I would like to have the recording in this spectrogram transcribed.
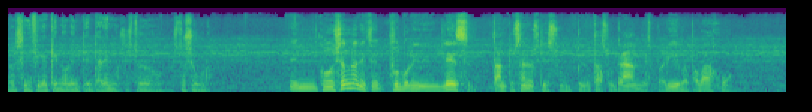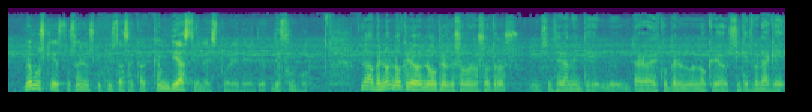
no significa que no lo intentaremos, esto, esto seguro. En- conociendo el fútbol en inglés, tantos años que es un pelotazo grande, para arriba, para abajo, vemos que estos años que tú estás acá cambiaste la historia de, de- de fútbol. No, pero no, no creo, no creo que solo nosotros, sinceramente, le- te agradezco, pero no, no creo. Sí que es verdad que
